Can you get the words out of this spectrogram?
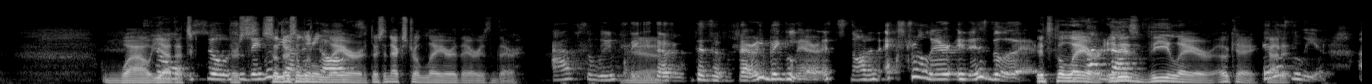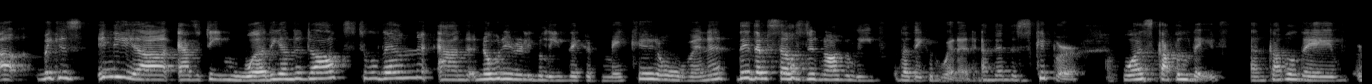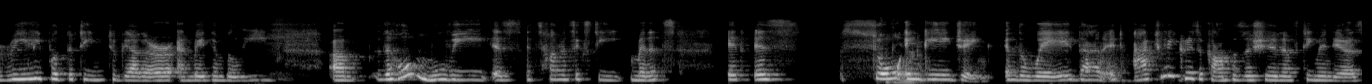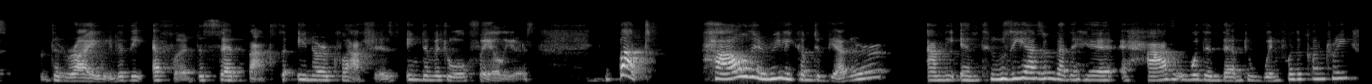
Wow. yeah, So- that's so. So there's so the there's a little layer. There's an extra layer there, isn't there? Absolutely. Yeah. There's, there's a very big layer. It's not an extra layer, it is the layer. It's the layer. It that- is the layer. Okay, It is it. the layer. Uh, because India as a team were the underdogs till then, and nobody really believed they could make it or win it. They themselves did not believe that they could win it. And then the skipper was Kapil Dev. And Kapil Dev really put the team together and made them believe. Um, the whole movie is it's 160 minutes. It is so engaging in the way that it actually creates a composition of Team India's the ride, the effort, the setbacks, the inner clashes, individual failures. But how they really come together and the enthusiasm that they ha- have within them to win for the country,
